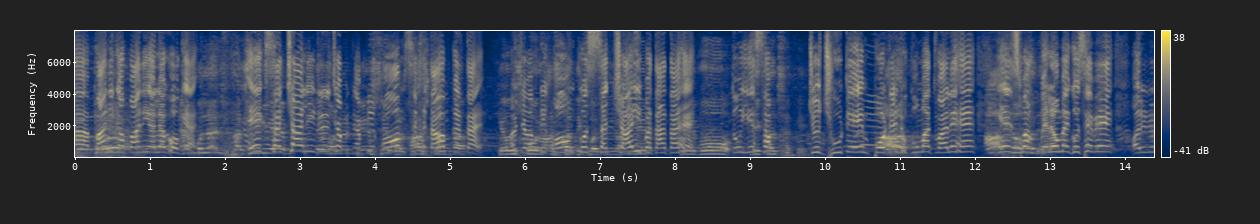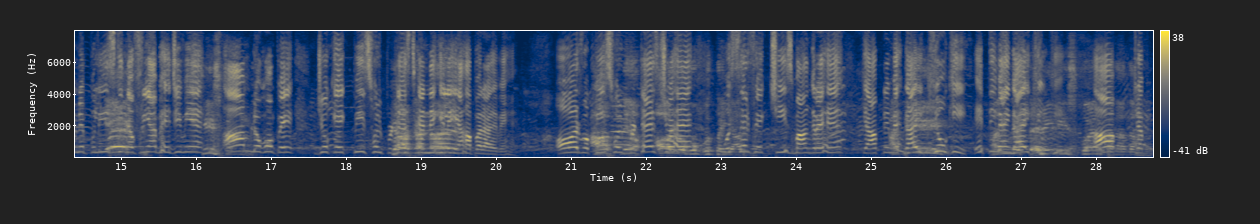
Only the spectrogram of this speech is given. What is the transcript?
आ, पानी का पानी अलग हो गया। है एक सच्चा लीडर जब अपनी कौम से खिताब करता है और जब अपनी कौम को सच्चाई बताता है तो ये सब जो झूठे इम्पोर्टेड हुकूमत वाले हैं ये इस वक्त बिलों में घुसे हुए हैं और इन्होंने पुलिस की नफरियाँ भेजी हुई हैं आम लोगों पे जो कि एक पीसफुल प्रोटेस्ट करने के लिए यहाँ पर आए हुए हैं। और वो पीसफुल प्रोटेस्ट जो है वो सिर्फ़ एक चीज़ मांग रहे हैं कि आपने महँगाई क्यों की? इतनी महँगाई क्यों की? आप जब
